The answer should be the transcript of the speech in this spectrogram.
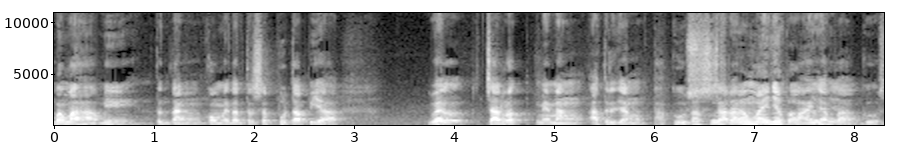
memahami tentang komentar tersebut tapi ya well Charlotte memang atlet yang bagus, Bagus, secara memang mainnya bagus, mainnya ya. bagus.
